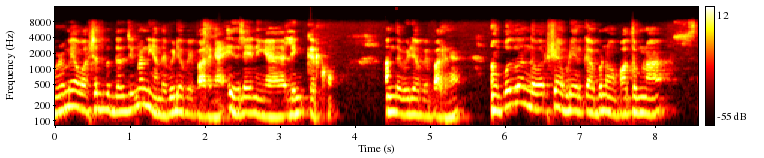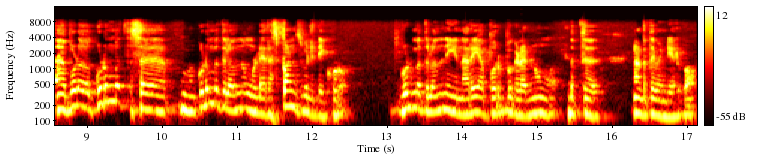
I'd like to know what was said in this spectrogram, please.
முழுமையாக வருஷத்துக்கு தெரிஞ்சுக்கணும் நீங்கள் அந்த வீடியோ போய் பாருங்கள் இதிலே நீங்கள் லிங்க் இருக்கும். அந்த வீடியோ போய் பாருங்கள் பொதுவாக இந்த வருஷம் எப்படி இருக்குது அப்படின்னு நம்ம பார்த்தோம்னா பொது குடும்பத்து ச குடும்பத்தில் வந்து உங்களுடைய ரெஸ்பான்சிபிலிட்டி கூடும். குடும்பத்தில் வந்து நீங்கள் நிறைய பொறுப்புகளை இன்னும் எடுத்து நடத்த வேண்டியிருக்கும்.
